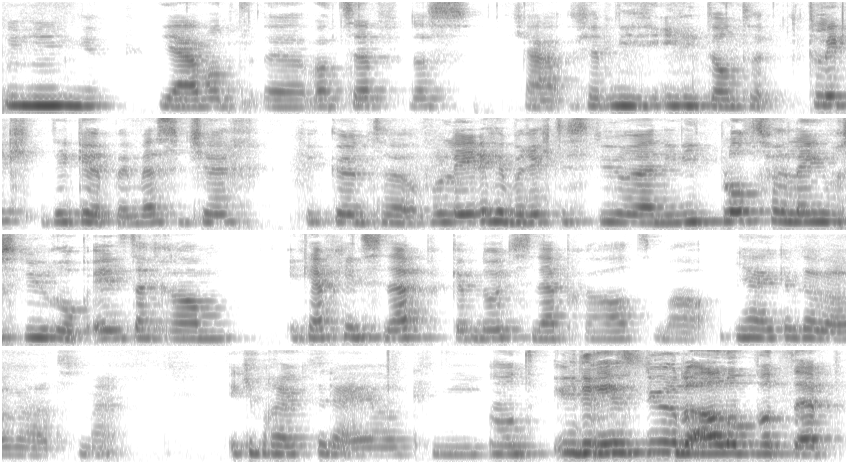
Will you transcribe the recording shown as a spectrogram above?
Mhm. Ja, want eh, WhatsApp, dat is, ja, je hebt niet die irritante klik, dikke bij Messenger. Je kunt eh, volledige berichten sturen en die niet plotsverling versturen op Instagram. Ik heb geen Snap, ik heb nooit Snap gehad, maar... Ja, ik heb dat wel gehad, maar ik gebruikte dat eigenlijk niet. Want iedereen stuurde al op WhatsApp.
